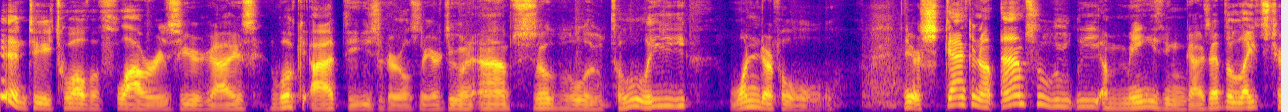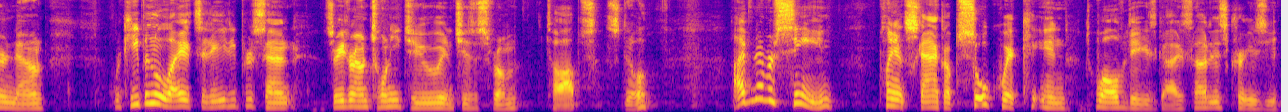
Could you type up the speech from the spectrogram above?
And day 12 of flower is here, guys. Look at these girls. They are doing absolutely wonderful. They are stacking up absolutely amazing, guys. I have the lights turned down. We're keeping the lights at 80%. It's right around 22 inches from tops still. I've never seen plants stack up so quick in 12 days, guys. That is crazy.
